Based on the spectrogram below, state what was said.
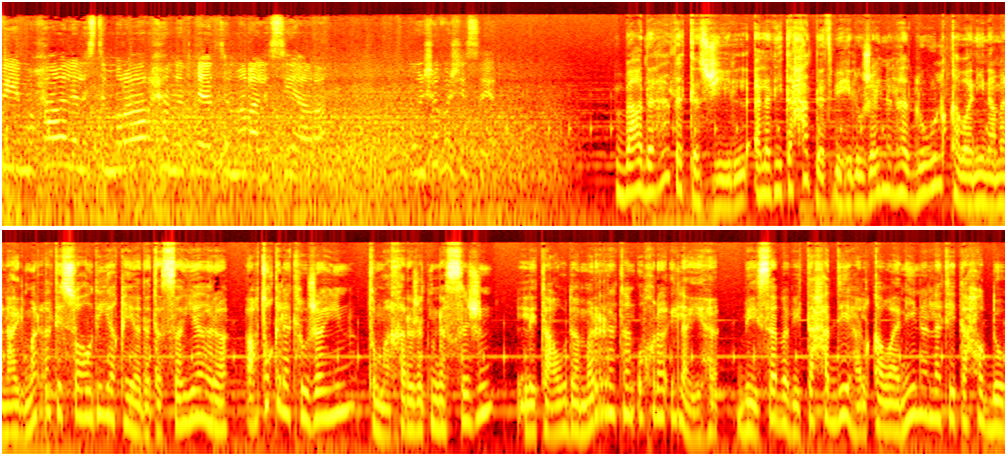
في محاولة لاستمرار حملة قيادة المرأة للسيارة. ونشوف إيش يصير. بعد هذا التسجيل الذي تحدث به لجين الهدلول قوانين منع المرأة السعودية قيادة السيارة. اعتقلت لجين ثم خرجت من السجن لتعود مرة أخرى إليه بسبب تحديها القوانين التي تحد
